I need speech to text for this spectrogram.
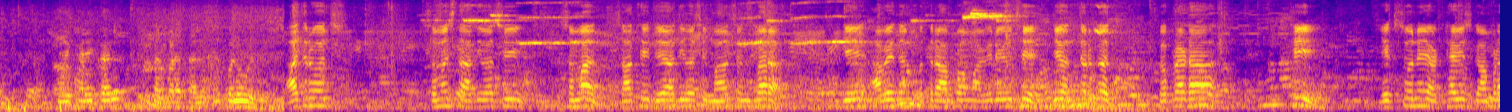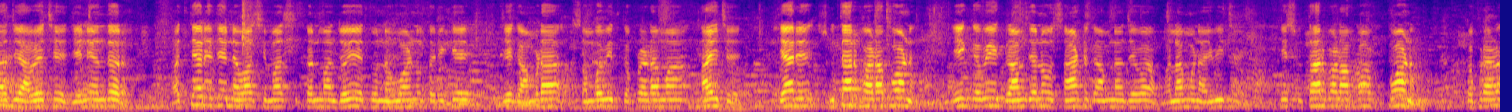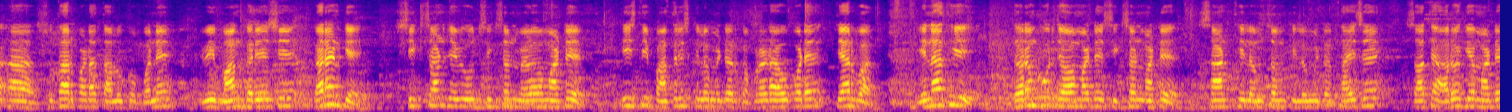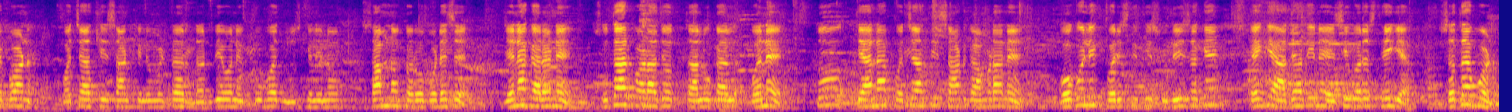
બનવું જોઈએ. આજરોજ સમસ્ત આદિવાસી સમાજ સાથે જે આદિવાસી મહાસંઘ દ્વારા જે આવેદનપત્ર આપવામાં આવી રહ્યું છે, જે અંતર્ગત કપરાડાથી એકસો ને અઠ્ઠાવીસ ગામડા જે આવે છે, જેની અંદર અત્યારે જે નવા સીમાંકનમાં જોઈએ તો નવ્વાણું તરીકે જે ગામડા સંભવિત કપરાડામાં થાય છે, ત્યારે સુતારપાડા પણ એક હવે ગ્રામજનો સાઠ ગામના જેવા ભલામણ આવી છે. એ સુતારપાડામાં પણ કપરાડા સુથારપાડા તાલુકો બને એવી માંગ કરીએ છીએ. કારણ કે શિક્ષણ જેવી ઉચ્ચ શિક્ષણ મેળવવા માટે ત્રીસથી પાંત્રીસ કિલોમીટર કપરાડા આવવું પડે. ત્યારબાદ એનાથી ધરમપુર જવા માટે શિક્ષણ માટે સાઠથી લમસમ કિલોમીટર થાય છે. સાથે આરોગ્ય માટે પણ પચાસથી સાઠ કિલોમીટર દર્દીઓને ખૂબ જ મુશ્કેલીનો સામનો કરવો પડે છે. જેના કારણે સુતારપાડા જો તાલુકા બને, તો ત્યાંના પચાસથી સાઠ ગામડાને ભૌગોલિક પરિસ્થિતિ સુધરી શકે કારણ કે આઝાદીને એંસી વર્ષ થઈ ગયા. છતાં પણ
